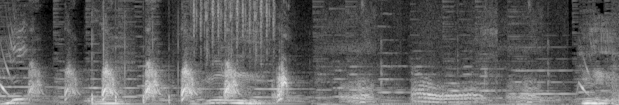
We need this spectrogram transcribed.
Mm. Mm.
